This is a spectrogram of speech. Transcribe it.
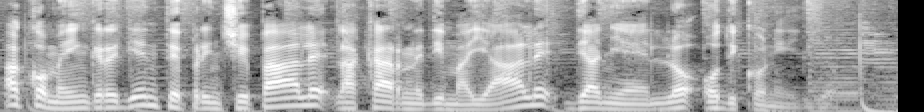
ha come ingrediente principale la carne di maiale, di agnello o di coniglio.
